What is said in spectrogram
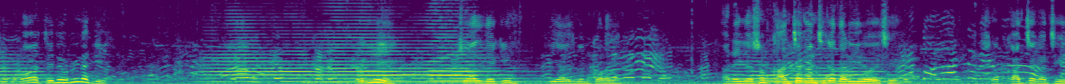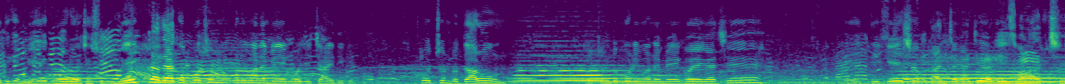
চলো, ও, ট্রেনে উঠবি নাকি? উঠবি। চল দেখি কি আয়োজন করা যায়। আর এই সব কাঞ্চা কাঞ্চিরা দাঁড়িয়ে রয়েছে। সব কাঞ্চা কাঞ্চি এদিকে মেঘ হয়ে রয়েছে। শুধু মেঘটা দেখো প্রচণ্ড পরিমাণে মেঘ হয়েছে চারিদিকে। প্রচণ্ড দারুণ প্রচণ্ড পরিমাণে মেঘ হয়ে গেছে। এইদিকে সব কাঞ্চা কাঞ্চিরা রিলস বানাচ্ছে।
